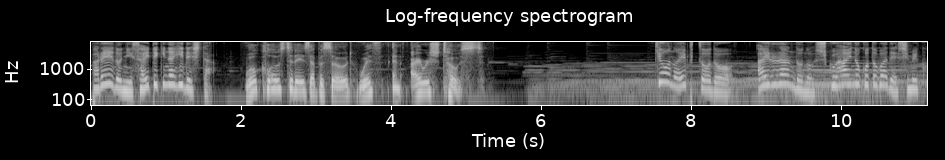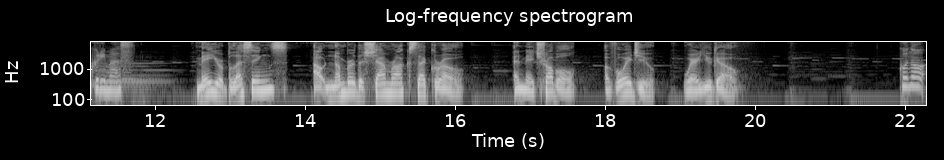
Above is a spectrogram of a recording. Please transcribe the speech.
パレードに最適な日でした。We'll close today's episode with an Irish toast. 今日のエピソードをアイルランドの祝杯の言葉で締めくくります。May your blessings outnumber the shamrocks that grow, and may trouble avoid you where you go. この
